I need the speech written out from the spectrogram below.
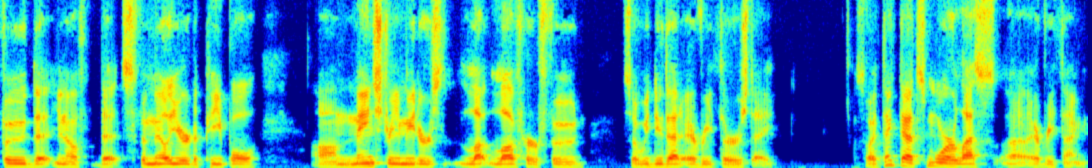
food that, you know, that's familiar to people. Um, mainstream eaters lo- love her food. So we do that every Thursday. So I think that's more or less uh, everything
